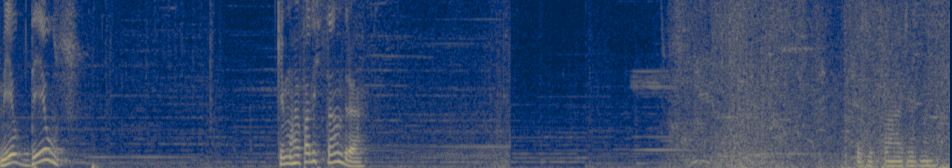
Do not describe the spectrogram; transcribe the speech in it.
Meu Deus! Quem morreu foi a Alessandra. Puta que pariu, mano.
